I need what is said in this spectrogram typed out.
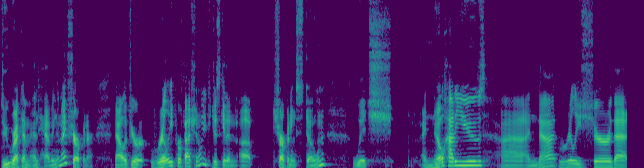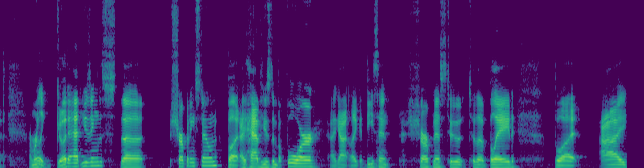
do recommend having a knife sharpener. Now, if you're really professional, you can just get a uh, sharpening stone, which I know how to use. Uh, I'm not really sure that I'm really good at using this, the sharpening stone, but I have used them before. I got like a decent sharpness to to the blade, but I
